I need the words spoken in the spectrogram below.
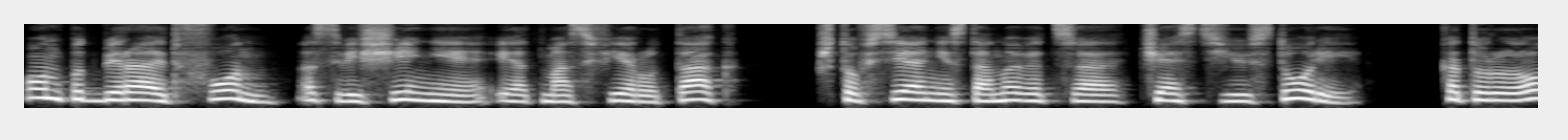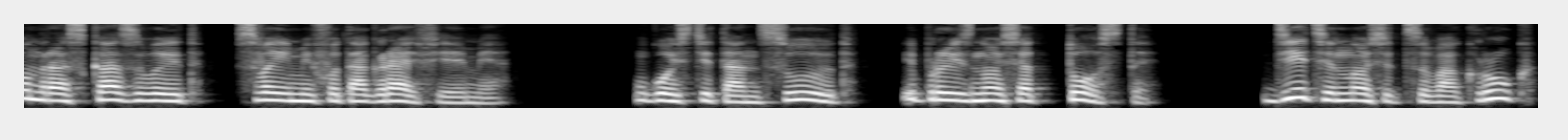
Он подбирает фон, освещение и атмосферу так, что все они становятся частью истории, которую он рассказывает своими фотографиями. Гости танцуют и произносят тосты. Дети носятся вокруг,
